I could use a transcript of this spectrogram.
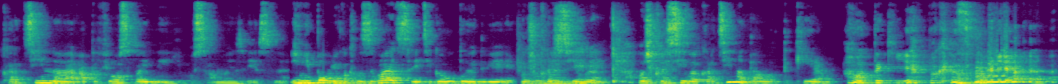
Картина «Апофеоз войны» его самая известная. И не помню, как называются эти голубые двери. Очень Голубые красивая. Очень красивая картина. Там вот такие... Вот такие показываю я.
